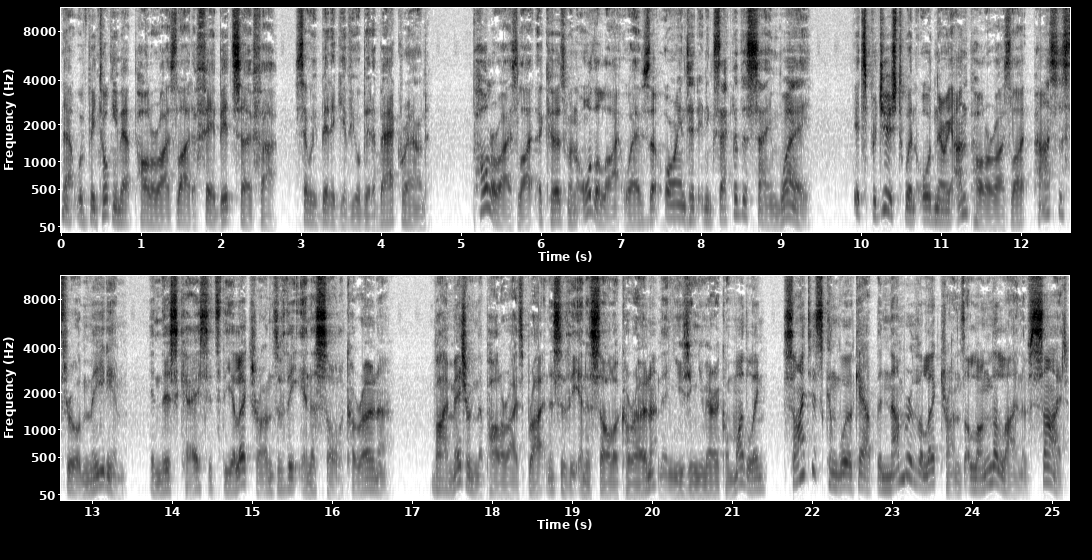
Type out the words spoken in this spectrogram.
Now, we've been talking about polarized light a fair bit so far, so we better give you a bit of background. Polarized light occurs when all the light waves are oriented in exactly the same way. It's produced when ordinary unpolarized light passes through a medium. In this case, it's the electrons of the inner solar corona. By measuring the polarized brightness of the inner solar corona and then using numerical modeling, scientists can work out the number of electrons along the line of sight,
